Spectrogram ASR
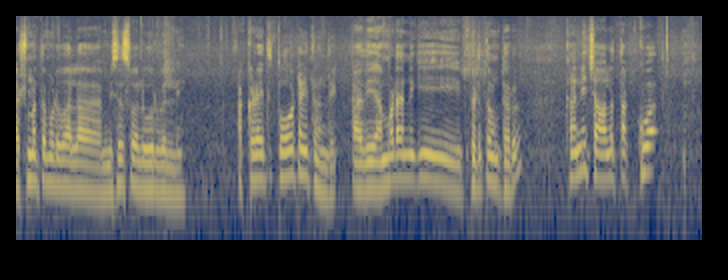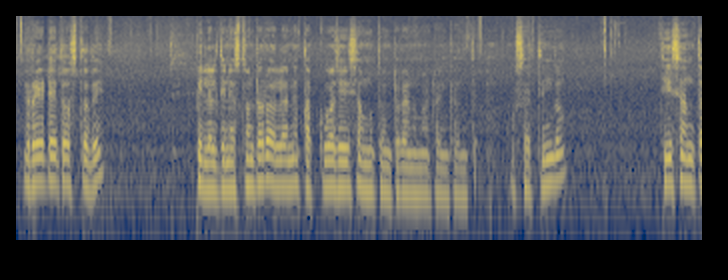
లక్ష్మణ తమ్ముడు వాళ్ళ మిసెస్ వాళ్ళ ఊరు వెళ్ళి. అక్కడైతే తోట అవుతుంది అది అమ్మడానికి పెడుతూ ఉంటారు. కానీ చాలా తక్కువ రేట్ అయితే వస్తుంది. పిల్లలు తినేస్తుంటారు అలానే తక్కువ చేసి అమ్ముతుంటారు అనమాట ఇంకంతే ఒకసారి తిందాం. తీసి అంత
